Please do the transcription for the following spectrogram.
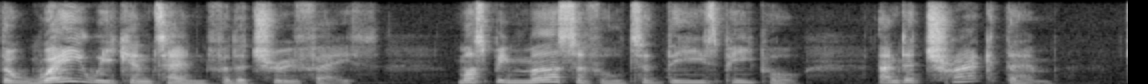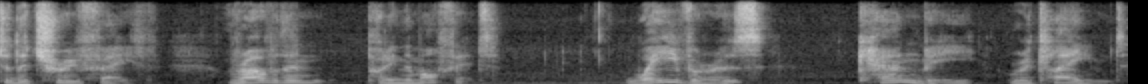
The way we contend for the true faith must be merciful to these people and attract them to the true faith rather than putting them off it. Waverers can be reclaimed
